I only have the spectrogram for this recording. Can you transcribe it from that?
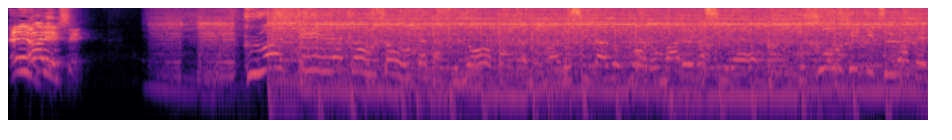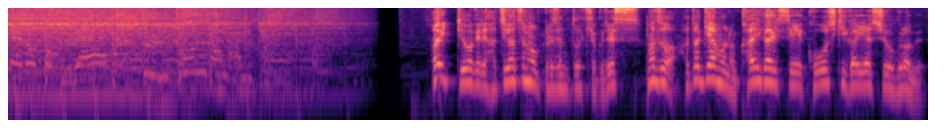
えー、ありました不安定な表情が立つよ頼まれした心丸なしで僕を引きつらせての速で踏み込んだなんてはい。というわけで8月のプレゼント企画です。まずは畠山の海外製公式外野手用グローブ。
